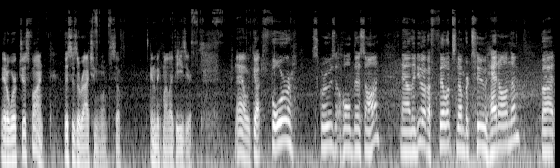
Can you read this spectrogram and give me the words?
It'll work just fine. This is a ratcheting one, so it's gonna make my life easier. Now we've got four screws that hold this on. Now they do have a Phillips number two head on them, but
